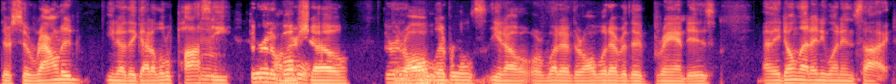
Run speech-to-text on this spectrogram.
They're surrounded, you know, they got a little mm. posse They're in a on their show. They're, They're, all bubble. liberals, you know, or whatever. They're all whatever the brand is, and they don't let anyone inside.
